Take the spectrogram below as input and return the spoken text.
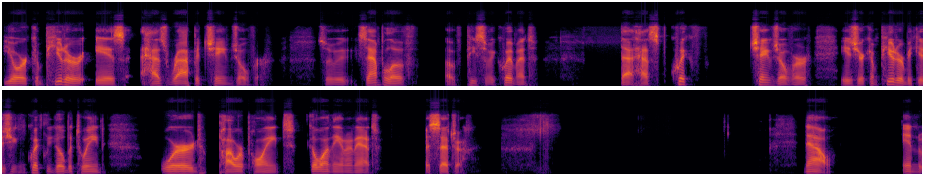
your computer is has rapid changeover. So an example of of piece of equipment that has quick changeover is your computer because you can quickly go between Word, PowerPoint, go on the internet, etc. Now, in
